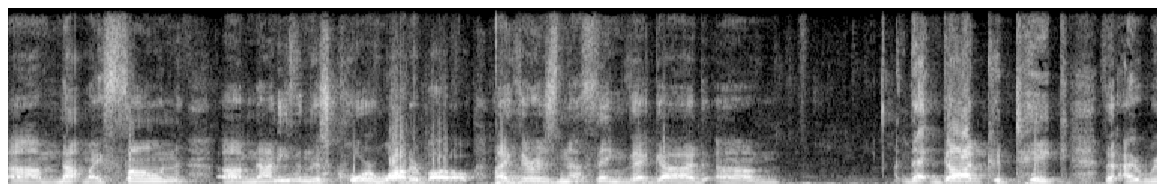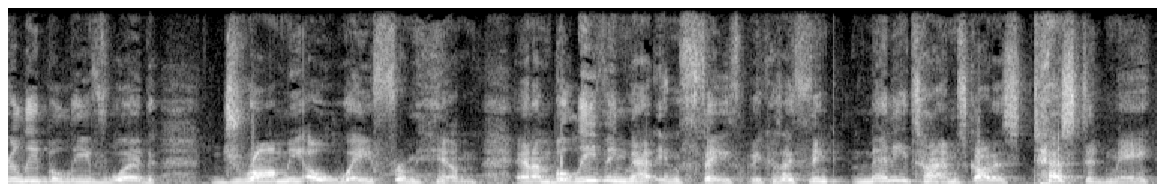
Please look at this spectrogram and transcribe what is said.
Um, not my phone, um, not even this core water bottle. Like there is nothing that God. Um, that God could take that I really believe would draw me away from Him. And I'm believing that in faith because I think many times God has tested me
